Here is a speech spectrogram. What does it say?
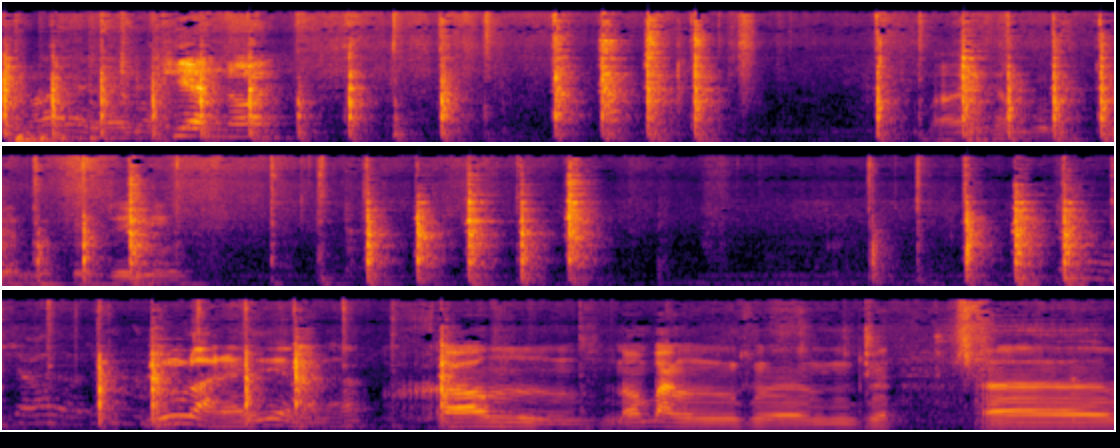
Vác này lên này. khiên thôi đấy xong rồi gì Đúng loại này gì bạn hả? không nó bằng ờ,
